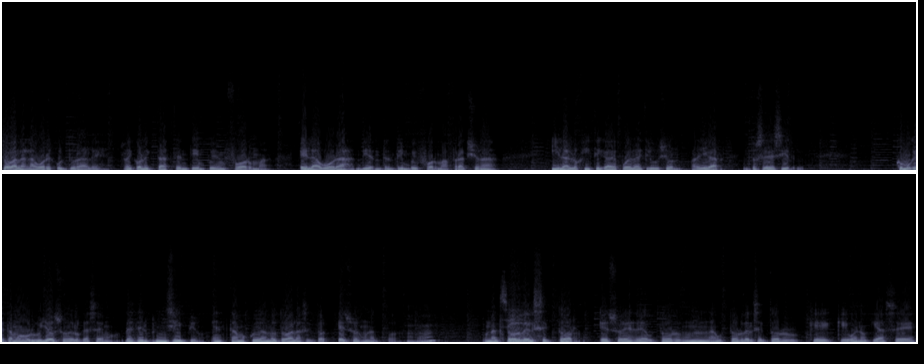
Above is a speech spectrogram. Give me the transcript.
todas las labores culturales, recolectaste en tiempo y en forma, elaborás en tiempo y forma, fraccionás y la logística después de la distribución para llegar. Entonces decir, como que estamos orgullosos de lo que hacemos desde el principio, estamos cuidando todo el sector, eso es un actor. un actor del sector, eso es de autor, un autor del sector que, que, bueno, que hace,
